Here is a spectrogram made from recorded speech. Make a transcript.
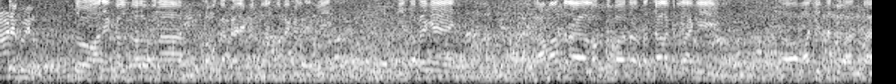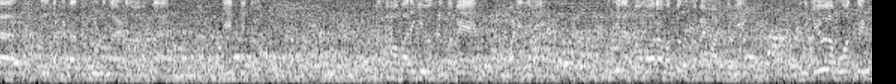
ನಾಳೆಗೂ ಇಲ್ಲ. ಇದು ಆನೇಕಲ್ ತಾಲೂಕಿನ ಪ್ರಮುಖ ಕಾರ್ಯಕರ್ತರ ಸಭೆ ಕರೆದಿದ್ವಿ. ಈ ಸಭೆಗೆ ಗ್ರಾಮಾಂತರ ಲೋಕಸಭಾದ ಸಂಚಾಲಕರಾಗಿ ಮಾಜಿ ಸಚಿವರಾದಂಥ ಶ್ರೀಯುತ ಕಟ್ಟಾ ಸುಬ್ರಹ್ಮಣ್ಯ ನಾಯ್ಡು ಅವರನ್ನ ನೇಮಿಸಿದ್ರು. ಪ್ರಥಮ ಬಾರಿಗೆ ಇವತ್ತು ಸಭೆ ಮಾಡಿದ್ದೀವಿ. ಮುಂದಿನ ಸೋಮವಾರ ಮತ್ತೊಂದು ಸಭೆ ಮಾಡ್ತೀವಿ. ಇನ್ನು ಕೇವಲ ಮೂವತ್ತೆಂಟು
